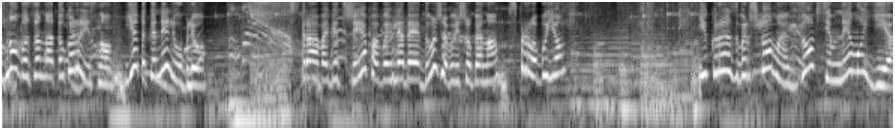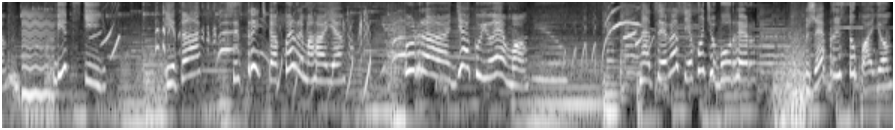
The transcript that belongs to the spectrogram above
Знову занадто корисно. Я таке не люблю. Страва від шефа виглядає дуже вишукано. Спробую. Ікра з вершками зовсім не моє. Відстій. І так, сестричка перемагає. Ура! Дякую, Емо! На цей раз я хочу бургер. Вже приступаю.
